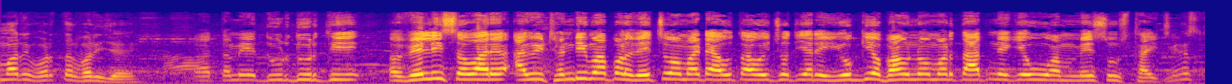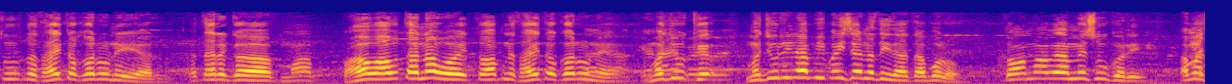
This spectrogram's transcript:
અમારી વળતર ભરી જાય. તમે દૂર દૂરથી વહેલી સવારે આવી ઠંડીમાં પણ વેચવા માટે આવતા હોય છો ત્યારે યોગ્ય ભાવ ન મળતા આપને કેવું આમ મહેસૂસ થાય છે? મહેસૂસ તો થાય તો ખરું ને યાર. અત્યારે ભાવ આવતા ના હોય તો આપને થાય તો ખરું ને. મજૂર મજૂરીના બી પૈસા નથી થતા બોલો. તો આમાં હવે અમે શું કરી? આમાં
